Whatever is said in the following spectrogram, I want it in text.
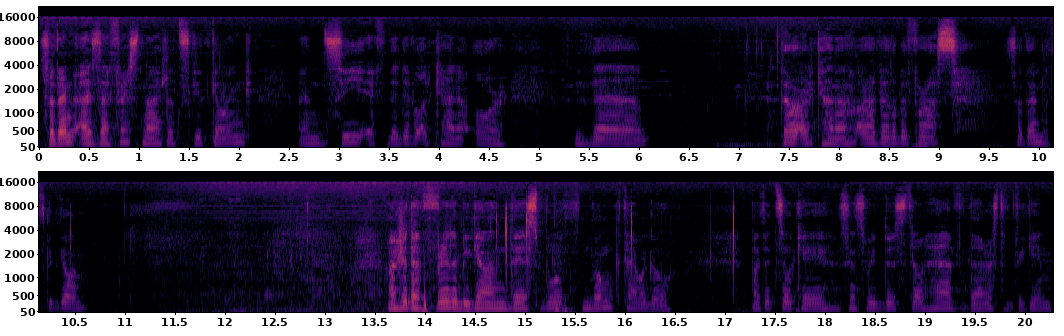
So then, as the first night, let's get going and see if the Devil Arcana or the Tower Arcana are available for us. So then, let's get going. I should have really begun this booth long time ago, but it's okay since we do still have the rest of the game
